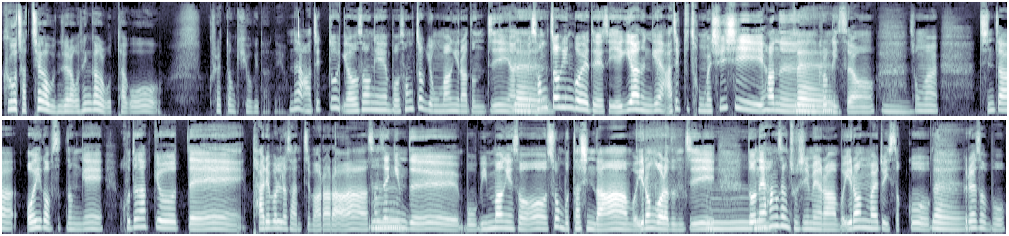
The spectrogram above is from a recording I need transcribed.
그거 자체가 문제라고 생각을 못 하고 그랬던 기억이 나네요. 근데 아직도 여성의 뭐 성적 욕망이라든지 아니면 네. 성적인 거에 대해서 얘기하는 게 아직도 정말 쉬쉬하는 네. 그런 게 있어요. 음. 정말 진짜 어이가 없었던 게 고등학교 때 다리 벌려서 앉지 말아라. 음. 선생님들 뭐 민망해서 수업 못 하신다. 뭐 이런 거라든지 음. 너네 항상 조심해라. 뭐 이런 말도 있었고 네. 그래서 뭐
